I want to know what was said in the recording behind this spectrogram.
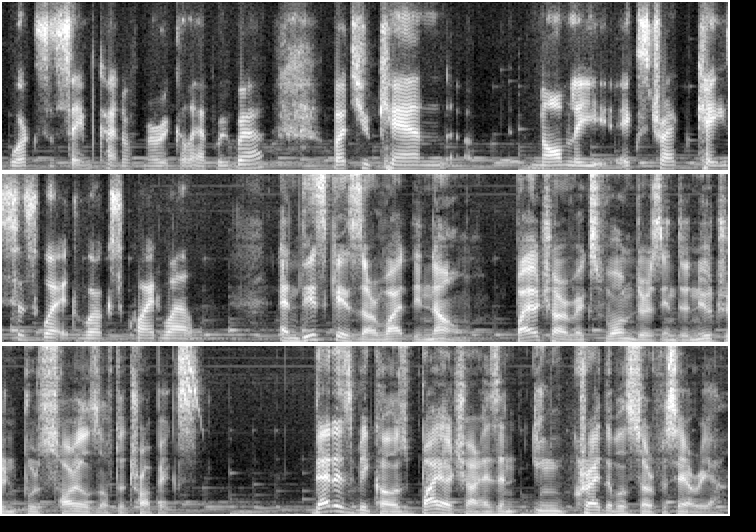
works the same kind of miracle everywhere, but you can normally extract cases where it works quite well. And these cases are widely known. Biochar works wonders in the nutrient-poor soils of the tropics. That is because biochar has an incredible surface area.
